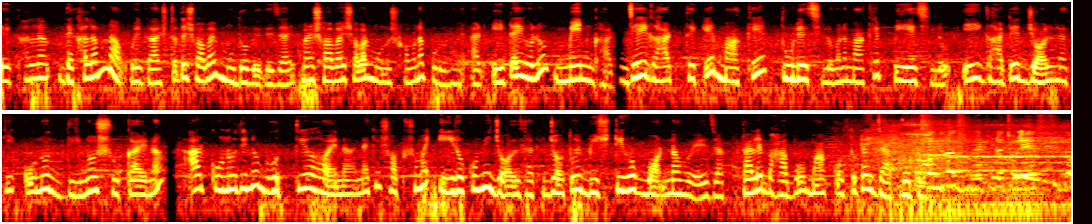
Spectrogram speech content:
দেখালাম দেখালাম না? ওই গাছটাতে সবাই মুদো বেঁধে যায়। মানে সবাই সবার মনস্কামনা পূরণ হয়। আর এইটাই হলো মেন ঘাট। যেই ঘাট থেকে মাকে তুলেছিল মানে মাকে পেয়েছিল, এই ঘাটের জল নাকি কোনো দিনও শুকায় না। আর কোনো দিনও ভর্তিও হয় না। নাকি সবসময় এইরকমই জল থাকে। যতই বৃষ্টি হোক, বন্যা হয়ে যাক। তাহলে ভাবো মা কতটাই জাগ্রত। চলে এসেছি। তো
